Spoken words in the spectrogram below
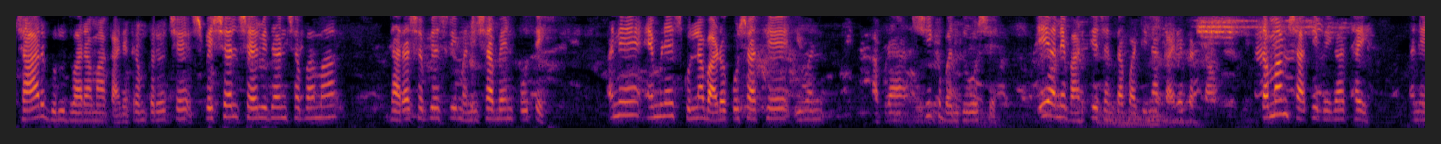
ચાર ગુરુદ્વારામાં કાર્યક્રમ કર્યો છે. સ્પેશિયલ શહેર વિધાનસભામાં ધારાસભ્ય શ્રી મનીષાબેન પોતે અને એમણે સ્કૂલના બાળકો સાથે ઇવન આપણા શીખ બંધુઓ છે. એ અને ભારતીય જનતા પાર્ટીના કાર્યકર્તાઓ તમામ સાથે ભેગા થઈ અને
